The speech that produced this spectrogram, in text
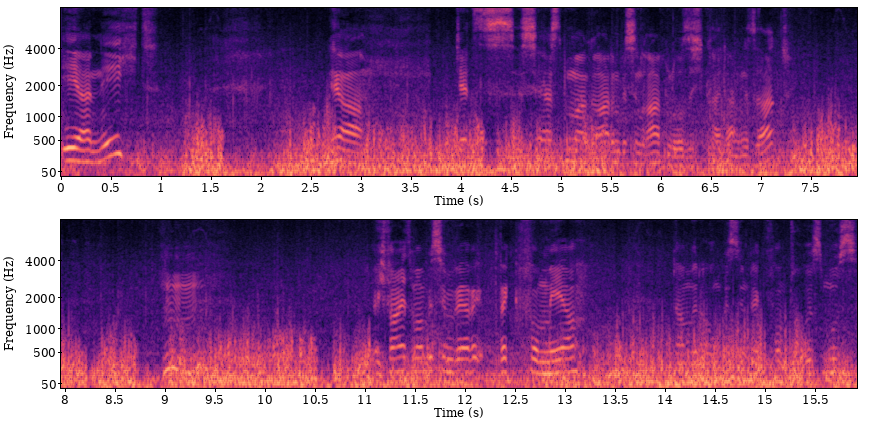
eher nicht. Ja, Jetzt ist erstmal gerade ein bisschen Ratlosigkeit angesagt. Hm. Ich fahre jetzt mal ein bisschen weg vom Meer, damit auch ein bisschen weg vom Tourismus.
